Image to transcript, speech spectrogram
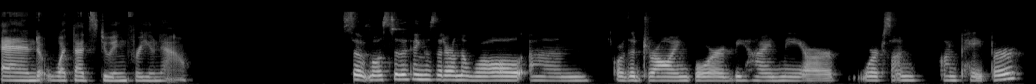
and what that's doing for you now? So most of the things that are on the wall um, or the drawing board behind me are works on on paper.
